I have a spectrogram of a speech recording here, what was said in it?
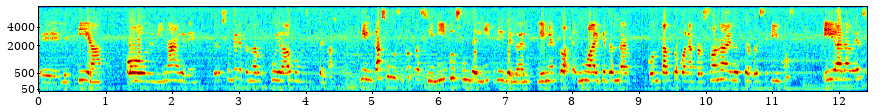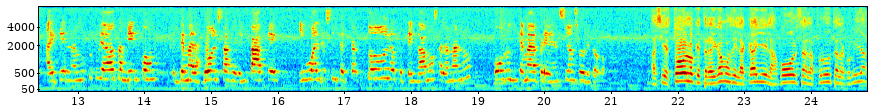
eh, lejía o de vinagre, pero siempre hay que tener cuidado con esos temas. Y en caso nosotros recibimos un delivery del alimento, no hay que tener contacto con la persona de lo que recibimos y a la vez hay que tener mucho cuidado también con el tema de las bolsas, del empaque, igual desinfectar todo lo que tengamos a la mano por un tema de prevención sobre todo. Así es, todo lo que traigamos de la calle, las bolsas, la fruta, la comida,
